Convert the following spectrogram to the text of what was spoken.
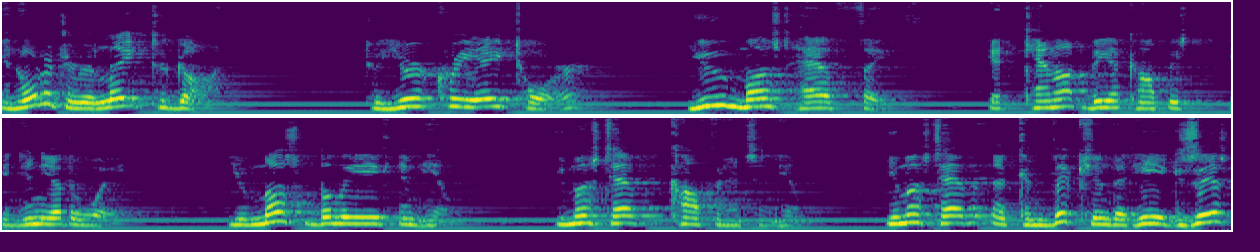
In order to relate to God, to your Creator, you must have faith. It cannot be accomplished in any other way. You must believe in Him. You must have confidence in Him. You must have a conviction that He exists,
